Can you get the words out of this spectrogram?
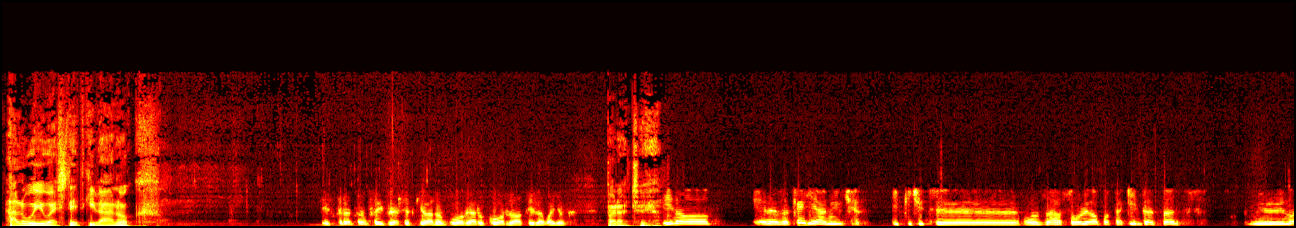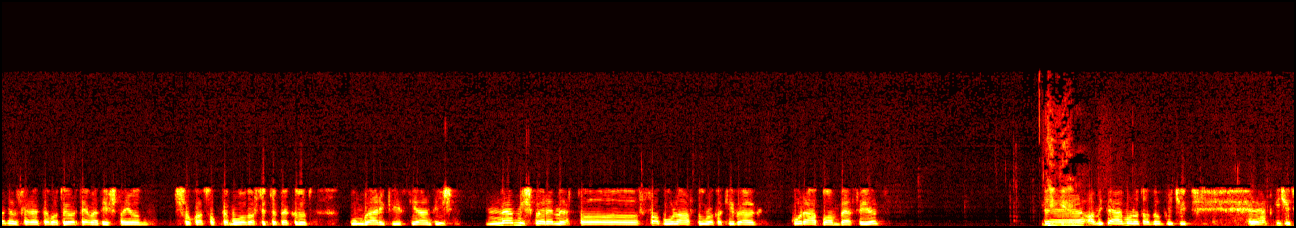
Háló, jó estét kívánok! Tiszteletem, szép estét kívánok, polgárok, Korda Attila vagyok. Parancsoljon. Én, a, én ez a kegyelmi ügyet egy kicsit hozzászólni abban tekintetben. Nagyon szeretem a történetet, és nagyon sokat szoktam olvasni, többek között Ungári Krisztiánt is. Nem ismerem ezt a Szabó Lászlónak, akivel korábban beszélt, de Igen. amit elmondott, azon kicsit, hát kicsit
